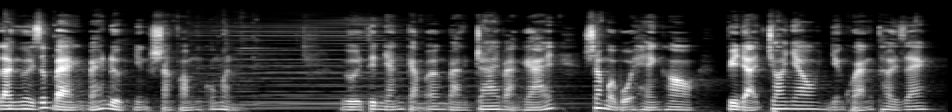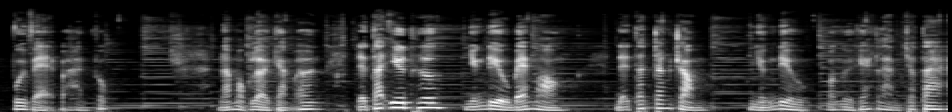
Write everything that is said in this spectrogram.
là người giúp bạn bán được những sản phẩm của mình. Gửi tin nhắn cảm ơn bạn trai, bạn gái sau mỗi buổi hẹn hò vì đã cho nhau những khoảng thời gian vui vẻ và hạnh phúc. Nói một lời cảm ơn để ta yêu thương những điều bé mọn, để ta trân trọng những điều mà người khác làm cho ta,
